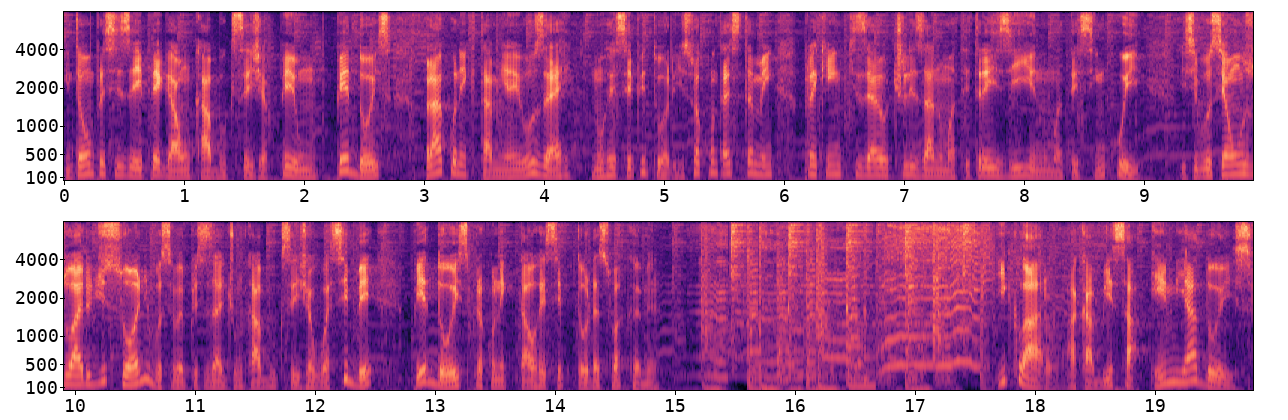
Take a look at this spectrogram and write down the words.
então eu precisei pegar um cabo que seja P1, P2 para conectar minha EOS R no receptor. Isso acontece também para quem quiser utilizar numa T3i e numa T5i. E se você é um usuário de Sony, você vai precisar de um cabo que seja USB P2 para conectar o receptor da sua câmera. E claro, a cabeça MA2.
